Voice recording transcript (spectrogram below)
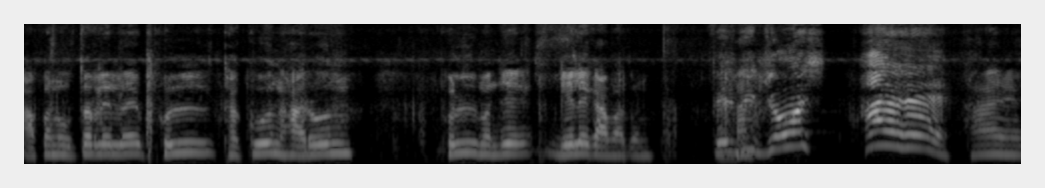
आपण उतरलेलो आहे फुल थकून हारून फुल म्हणजे गेले कामातून. फिर भी जोश हाय हाय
